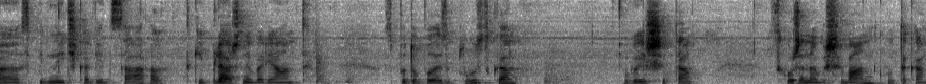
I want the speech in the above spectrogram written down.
е, спідничка від Zara, такий пляжний варіант. Сподобалась блузка, вишита, схожа на вишиванку, така,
